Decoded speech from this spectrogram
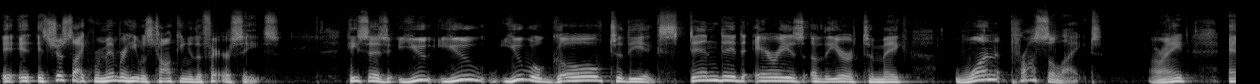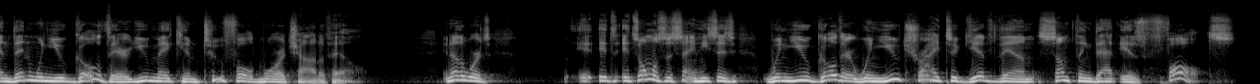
it's just like remember he was talking to the Pharisees. He says you you you will go to the extended areas of the earth to make one proselyte. All right. And then when you go there, you make him twofold more a child of hell. In other words, it's it's almost the same. He says when you go there, when you try to give them something that is false,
